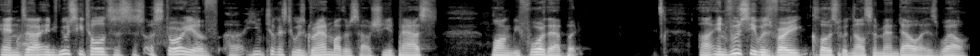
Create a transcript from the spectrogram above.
and wow. uh, and Vusi told us a story of uh, he took us to his grandmother's house. She had passed long before that, but uh, and Vusi was very close with Nelson Mandela as well.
